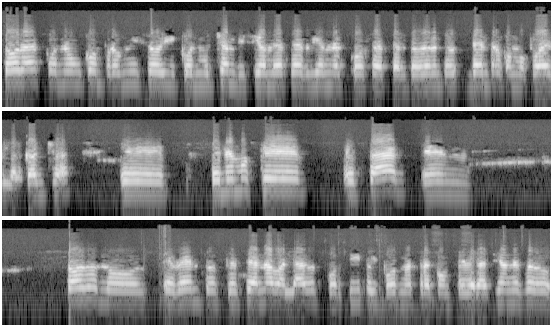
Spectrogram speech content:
todas con un compromiso y con mucha ambición de hacer bien las cosas, tanto dentro, dentro como fuera de la cancha. Eh, tenemos que estar en todos los eventos que sean avalados por FIFA y por nuestra confederación. Eso,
